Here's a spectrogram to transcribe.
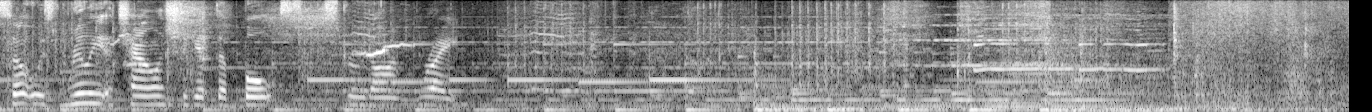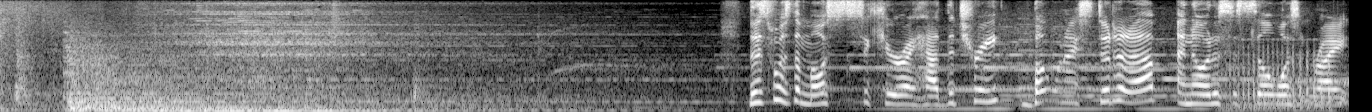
so it was really a challenge to get the bolts screwed on right. This was the most secure I had the tree, but when I stood it up, I noticed it still wasn't right.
